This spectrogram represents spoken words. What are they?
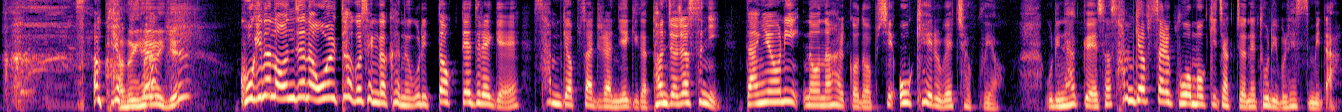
가능해요, 이게? 고기는 언제나 옳다고 생각하는 우리 떡대들에게 삼겹살이란 얘기가 던져졌으니 당연히 너나 할 것 없이 오케이를 외쳤고요. 우린 학교에서 삼겹살 구워 먹기 작전에 돌입을 했습니다.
